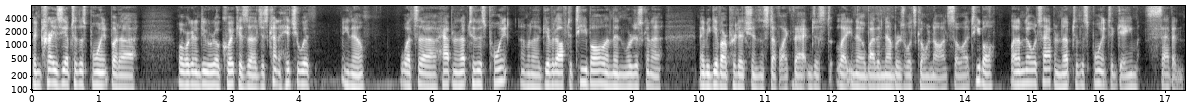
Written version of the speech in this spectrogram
been crazy up to this point. But uh, what we're gonna do real quick is uh, just kind of hit you with, you know, what's uh, happening up to this point. I'm gonna give it off to T-Ball, and then we're just gonna maybe give our predictions and stuff like that, and just let you know by the numbers what's going on. So uh, T-Ball, let them know what's happening up to this point to Game Seven.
